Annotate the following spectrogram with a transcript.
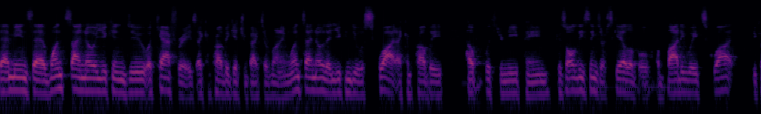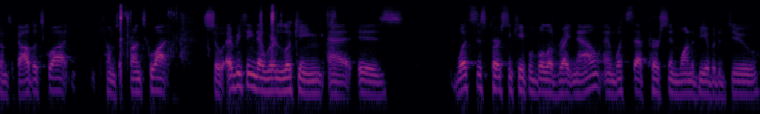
that means that once I know you can do a calf raise, I can probably get you back to running. Once I know that you can do a squat, I can probably help with your knee pain because all these things are scalable. A body weight squat becomes a goblet squat, becomes a front squat. So everything that we're looking at is what's this person capable of right now and what's that person want to be able to do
